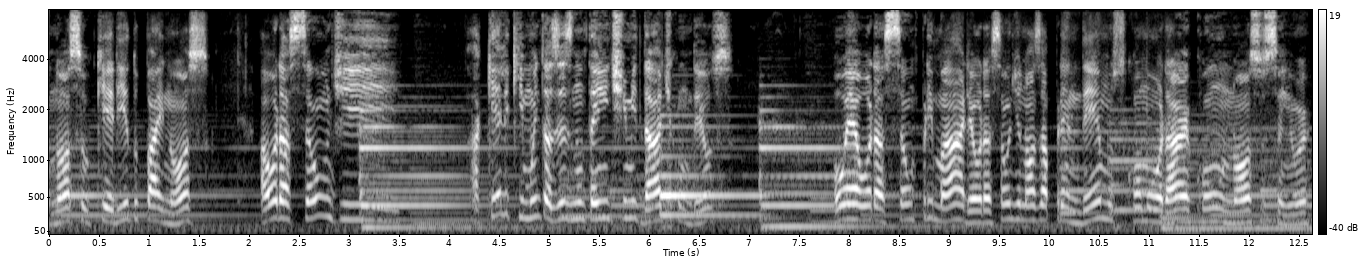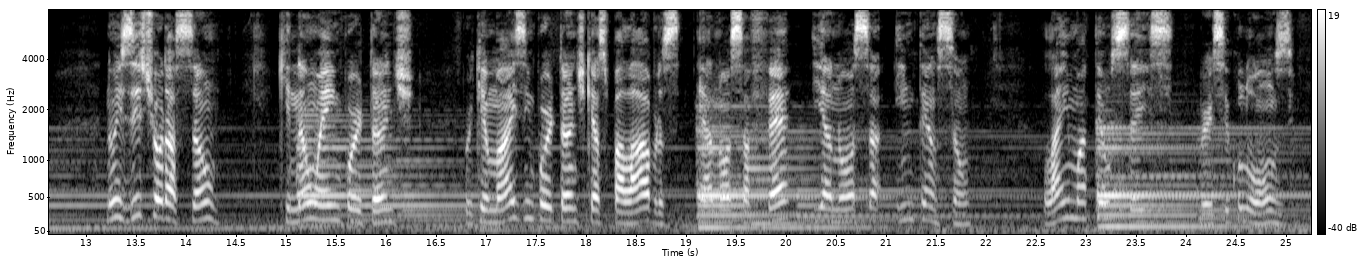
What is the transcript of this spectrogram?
o nosso querido Pai Nosso, a oração de aquele que muitas vezes não tem intimidade com Deus, ou é a oração primária, a oração onde nós aprendemos como orar com o nosso Senhor. Não existe oração que não é importante, porque mais importante que as palavras é a nossa fé e a nossa intenção. Lá em Mateus 6, versículo 11.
